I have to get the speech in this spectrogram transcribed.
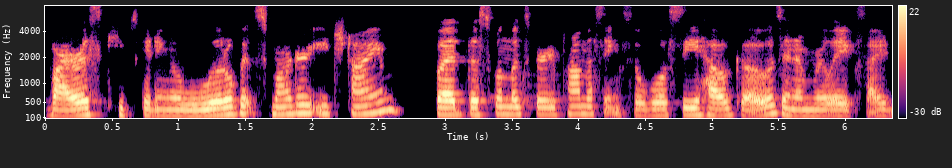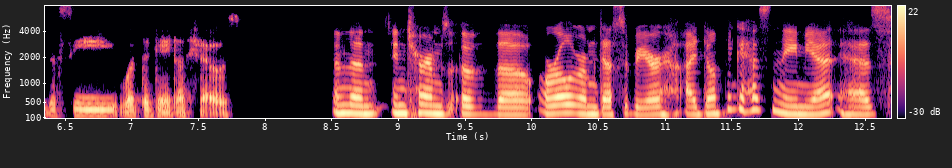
virus keeps getting a little bit smarter each time. But this one looks very promising. So we'll see how it goes. And I'm really excited to see what the data shows. And then in terms of the oral remdesivir, I don't think it has a name yet. It has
